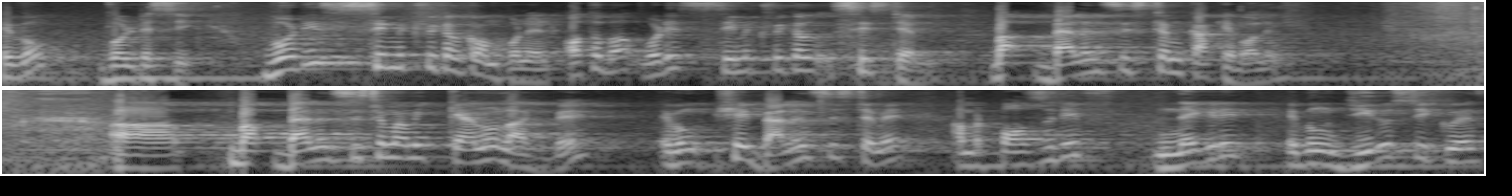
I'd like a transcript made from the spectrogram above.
এবং voltage C what is symmetrical component অথবা হোয়াট ইজ সিমেট্রিক্যাল সিস্টেম বা ব্যালেন্স সিস্টেম কাকে বলে? বা ব্যালেন্স সিস্টেম আমি কেন লাগবে এবং সেই ব্যালেন্স সিস্টেমে আমার পজিটিভ নেগেটিভ এবং জিরো সিকোয়েন্স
